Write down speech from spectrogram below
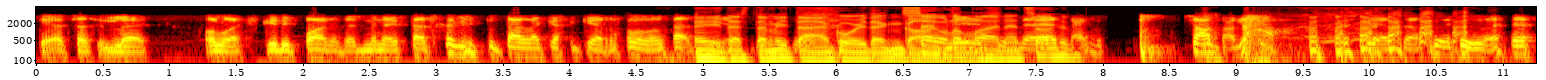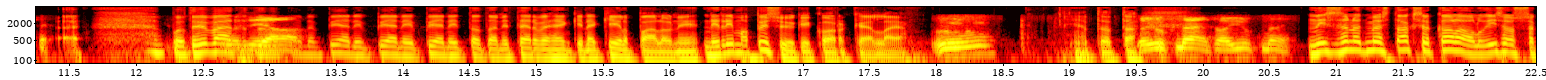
tiedätkö, silleen ollut ehkä kiinni painet, että meneekö tätä vittu tälläkään kerralla läpi. Ei tästä mitään kuitenkaan. Seula- Niin, se on että Satana! Mutta hyvä, että Mut tuota, pieni, pieni, pieni tota, niin tervehenkinen kilpailu, niin, niin rima pysyykin korkealla. Ja, Mm, ja tota, se on just näin, se on just näin. niin sä sanoit myös, että Aksel Kala on ollut isossa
